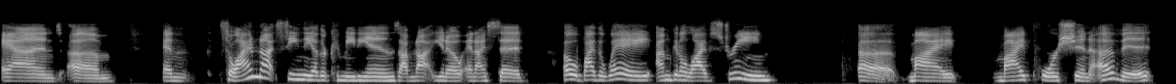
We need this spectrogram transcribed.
And, um, and so I'm not seeing the other comedians. I'm not, you know, and I said, oh, by the way, I'm going to live stream uh, my my portion of it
